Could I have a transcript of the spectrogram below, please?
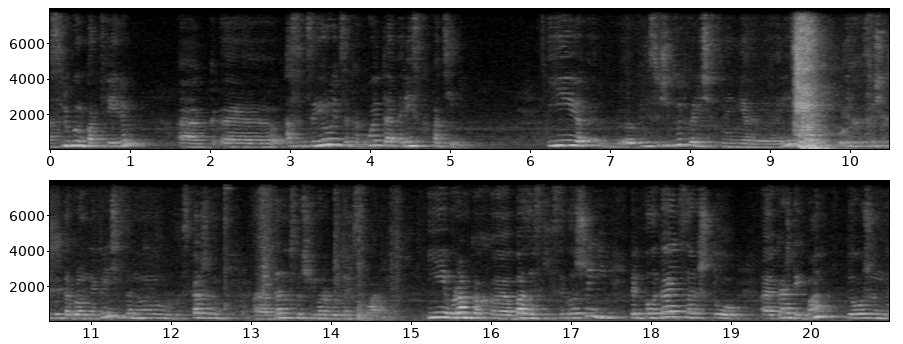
с любым портфелем э, э, ассоциируется какой-то риск потерь. И э, существуют количественные меры риска, их существует огромное количество, но скажем, э, в данном случае мы работаем с варом. И в рамках э, базовских соглашений предполагается, что э, каждый банк должен э,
